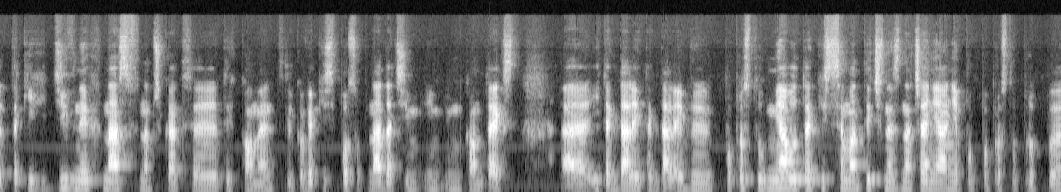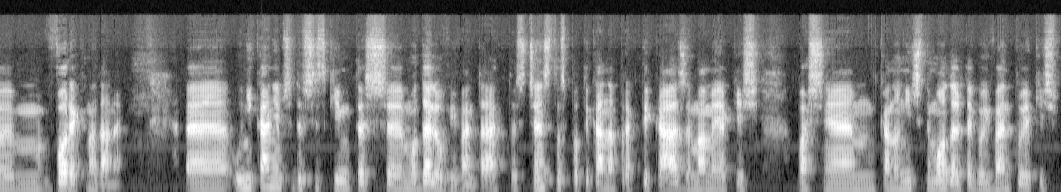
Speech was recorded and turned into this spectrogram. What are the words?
y, takich dziwnych nazw, na przykład y, tych komend, tylko w jakiś sposób nadać im, im, im kontekst y, i tak dalej, i tak dalej, by po prostu miało to jakieś semantyczne znaczenie, a nie po, po prostu prób, worek na dane. E, unikanie przede wszystkim też modelów w eventach. To jest często spotykana praktyka, że mamy jakieś właśnie kanoniczny model tego eventu, jakieś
